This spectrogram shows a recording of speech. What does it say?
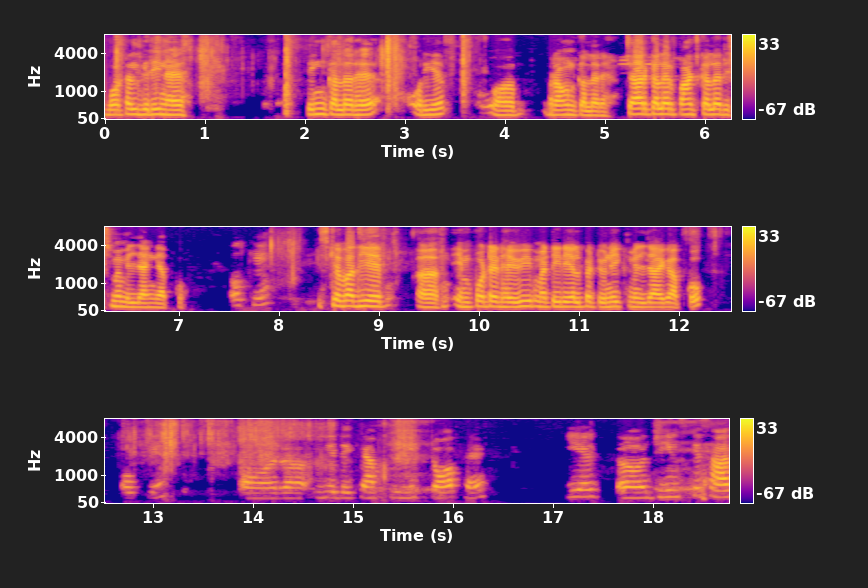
बॉटल ग्रीन है। पिंक कलर है और ये ब्राउन कलर है। चार कलर पाँच कलर इसमें मिल जाएँगे आपको। ओके। okay. इसके बाद ये इम्पोर्टेड हेवी मटेरियल पे ट्यूनिक मिल जाएगा आपको। ओके। okay. और ये देखिए आपकी ट्यूनिक टॉप है। ये जीन्स के साथ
